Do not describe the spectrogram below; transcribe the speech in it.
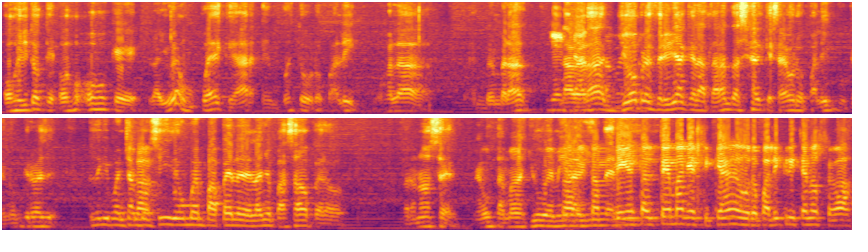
Ojito que, ojo, ojo que la Juve aún puede quedar en puesto Europa League. Ojalá, en, verdad, la verdad, también. yo preferiría que el Atalanta sea el que sea Europa League, porque no quiero ese, ese equipo en Champions Claro. sí dio un buen papel el año pasado, pero, pero no sé, me gusta más Juve, Milan, Claro, también está el tema que si quedan en Europa League, Cristiano se va.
